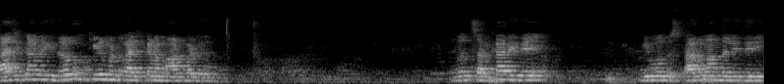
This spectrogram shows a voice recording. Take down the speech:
ರಾಜಕಾರಣ ಇದ್ರಾಗೂ ಕೀಳ್ಮಟ್ಟ ರಾಜಕಾರಣ ಮಾಡಬೇಡ್ರಿ ಇವತ್ತು ಸರ್ಕಾರ ಇದೆ, ನೀವೊಂದು ಸ್ಥಾನಮಾನದಲ್ಲಿದ್ದೀರಿ,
